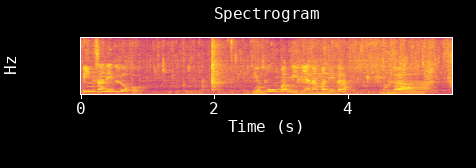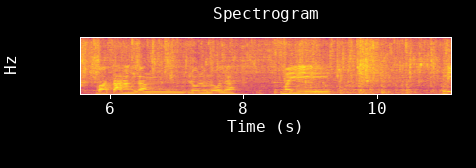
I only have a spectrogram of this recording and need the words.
Pinsan in law ko, yung buong pamilya naman nila mula bata hanggang lolo lola may hindi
